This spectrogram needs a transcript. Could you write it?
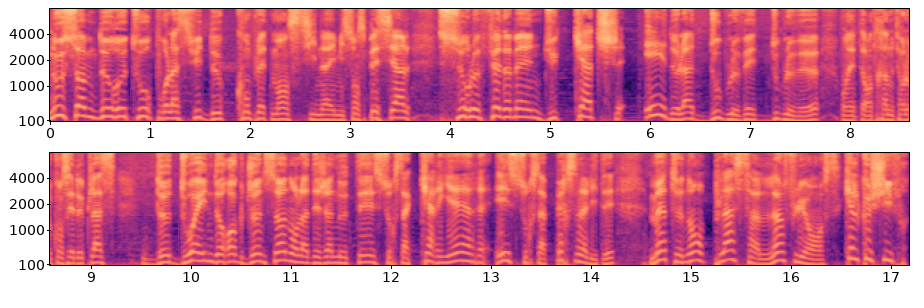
Nous sommes de retour pour la suite de Complètement Sina, émission spéciale sur le phénomène du catch et de la WWE. On était en train de faire le conseil de classe de Dwayne The Rock Johnson. On l'a déjà noté sur sa carrière et sur sa personnalité. Maintenant, place à l'influence. Quelques chiffres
